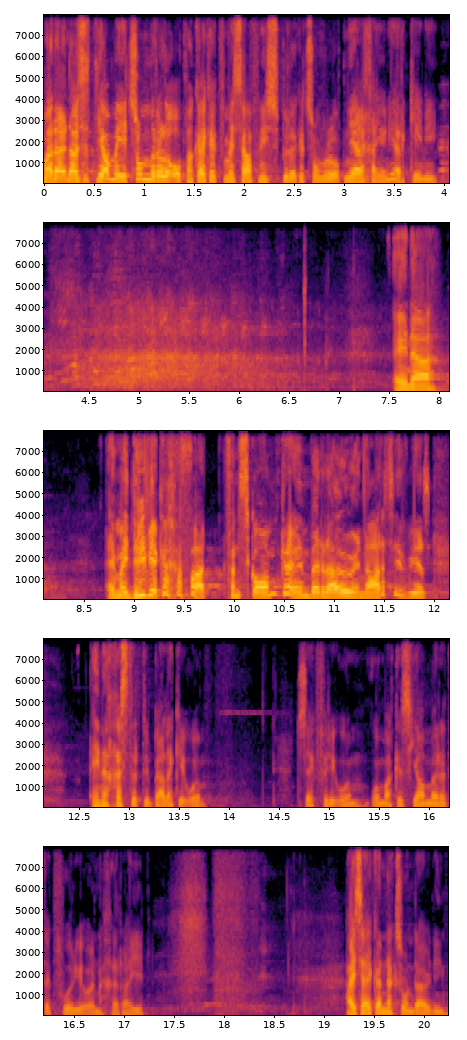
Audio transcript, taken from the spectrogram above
Maar nou, nou is dit ja, maar jy het sommer hulle op, maar kyk ek vir myself in die spieël, ek het sommer hulle op. Nee, ek gaan jou nie herken nie. En uh en my 3 weke gevat van skaam kry en berou en hartseer wees. En uh, gister toe bel ek die oom. Toe sê ek vir die oom, oom ek is jammer dat ek voor jou ingery het. Hy sê hy kan niks onthou nie.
